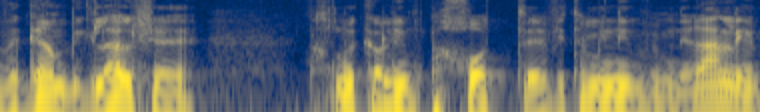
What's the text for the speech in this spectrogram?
וגם בגלל שאנחנו מקבלים פחות אה, ויטמינים ומינרלים.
